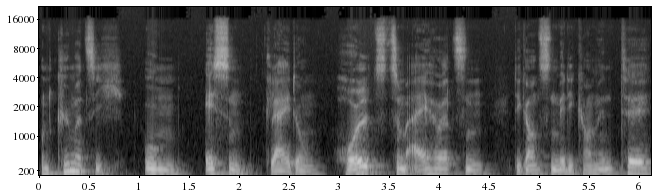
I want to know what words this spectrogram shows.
und kümmert sich um Essen, Kleidung, Holz zum Eiharzen, die ganzen Medikamente,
